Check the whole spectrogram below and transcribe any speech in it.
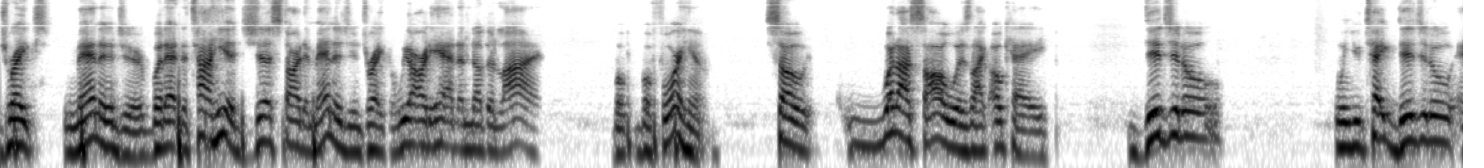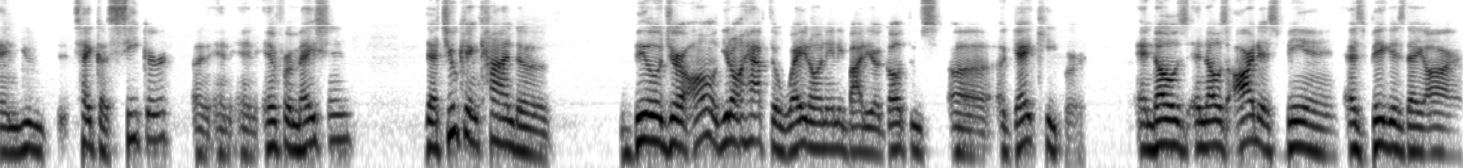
Drake's manager, but at the time he had just started managing Drake, and we already had another line b- before him. So what I saw was like, okay, digital. When you take digital and you take a seeker and, and information that you can kind of build your own. You don't have to wait on anybody or go through uh, a gatekeeper. And those and those artists being as big as they are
